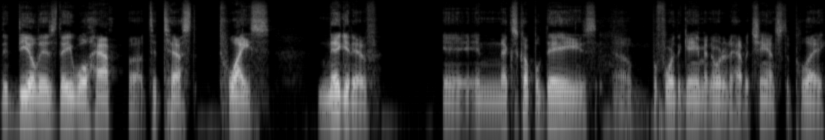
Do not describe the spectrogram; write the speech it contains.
the deal is they will have uh, to test twice negative in, in the next couple days uh, before the game in order to have a chance to play.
